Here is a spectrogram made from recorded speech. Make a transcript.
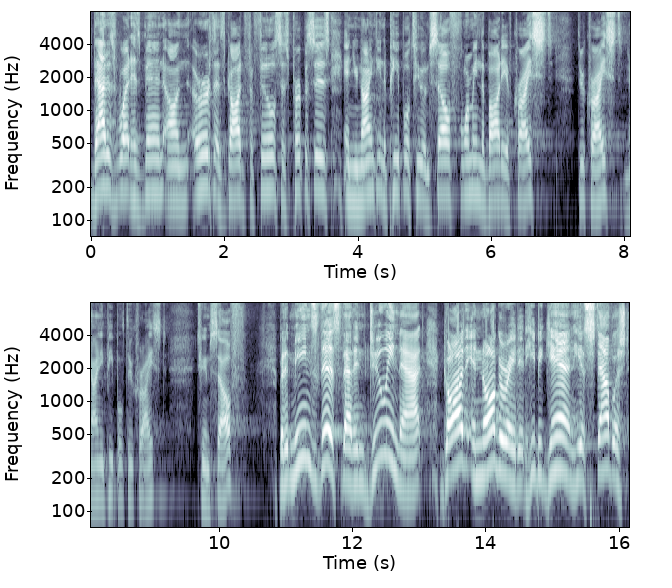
That is what has been on earth as God fulfills his purposes in uniting the people to himself, forming the body of Christ through Christ, uniting people through Christ to himself. But it means this that in doing that, God inaugurated, He began, He established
